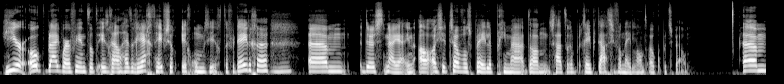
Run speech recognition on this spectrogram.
hier ook blijkbaar vindt dat Israël het recht heeft zich, om zich te verdedigen. Mhm. Ehm, dus nou ja, in, al- als je het zo wil spelen, prima. Dan staat de reputatie van Nederland ook op het spel. Ehm,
